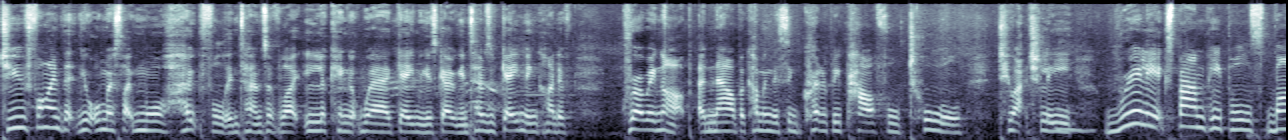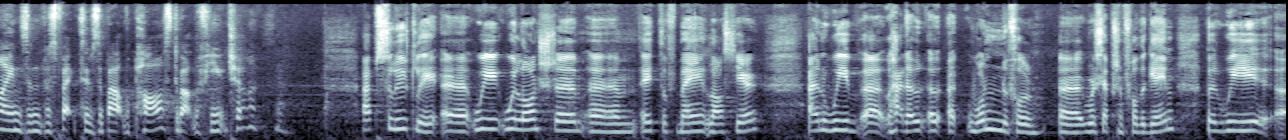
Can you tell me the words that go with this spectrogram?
do you find that you're almost like more hopeful in terms of like looking at where gaming is going, in terms of gaming kind of growing up and now becoming this incredibly powerful tool to actually mm. really expand people's minds and perspectives about the past, about the future? Yeah. Absolutely. Uh, we, we launched um, um, 8th of May last year, and we've uh, had a, a, a wonderful uh, reception for the game, but we uh,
